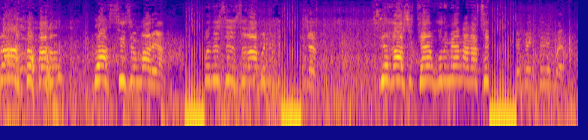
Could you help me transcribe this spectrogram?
Lan! Bak sizin var ya. Bunu siz sırabını s**eceğim. Size karşı tem kurmayan anasını bekleyin ben.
